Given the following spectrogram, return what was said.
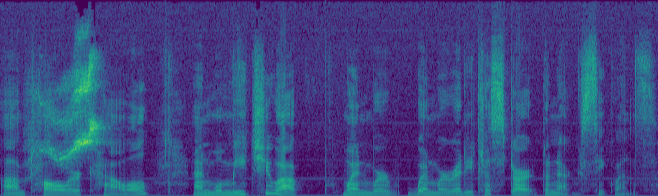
um, taller cowl. And we'll meet you up when we're when we're ready to start the next sequence.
